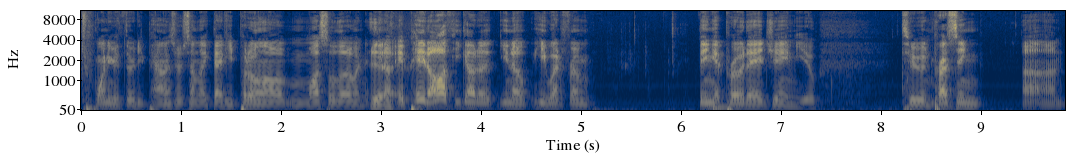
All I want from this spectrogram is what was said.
twenty or thirty pounds or something like that. He put on a lot of muscle though, and you know, it paid off. He got a, you know, he went from being at pro day at JMU to impressing um,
